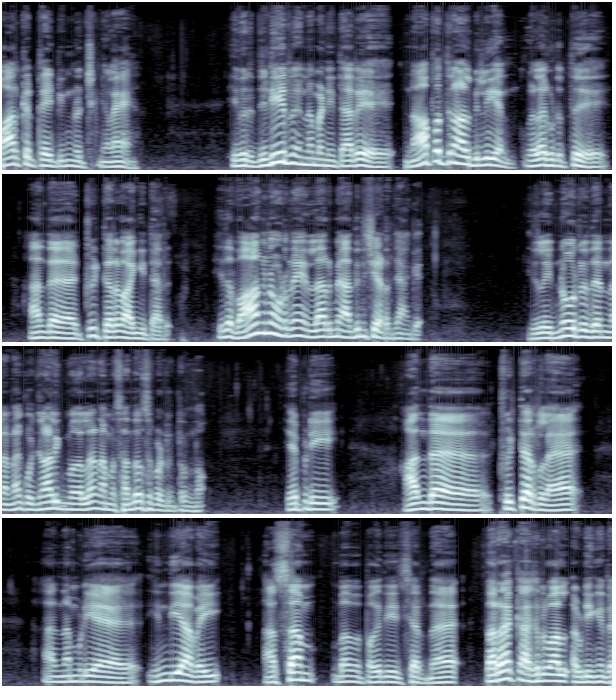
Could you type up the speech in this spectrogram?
மார்க்கெட் ரேட்டிங்னு வச்சுக்கோங்களேன். இவர் திடீர்னு என்ன பண்ணிட்டார்? நாற்பத்தி நாலு பில்லியன் விலை கொடுத்து அந்த ட்விட்டரை வாங்கிட்டார். இதை வாங்கின உடனே எல்லாருமே அதிர்ச்சி அடைஞ்சாங்க. இதில் இன்னொரு இது என்னென்னா கொஞ்ச நாளைக்கு முதல்ல நம்ம சந்தோஷப்பட்டுட்டு இருந்தோம். எப்படி? அந்த ட்விட்டரில் நம்முடைய இந்தியாவை அஸ்ஸாம் பகுதியைச் சேர்ந்த பராக் அகர்வால் அப்படிங்கிற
